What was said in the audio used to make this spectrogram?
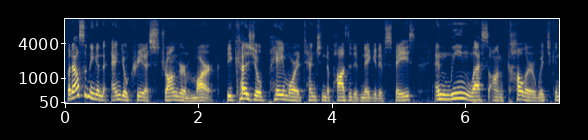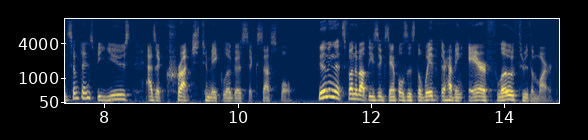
but I also think in the end you'll create a stronger mark because you'll pay more attention to positive negative space and lean less on color, which can sometimes be used as a crutch to make logos successful. The other thing that's fun about these examples is the way that they're having air flow through the mark.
